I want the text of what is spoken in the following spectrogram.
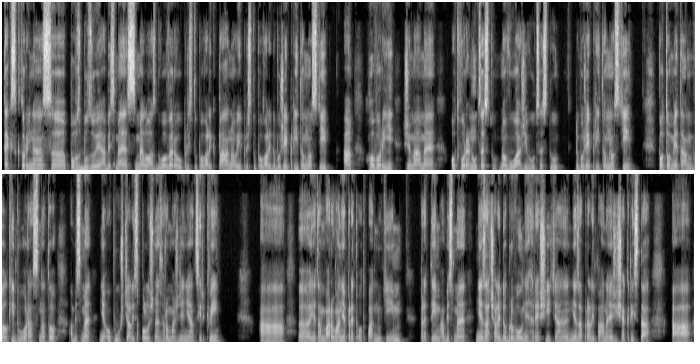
text, ktorý nás e, povzbudzuje, aby sme smelo a s dôverou pristupovali k pánovi, pristupovali do Božej prítomnosti a hovorí, že máme otvorenú cestu, novú a živú cestu do Božej prítomnosti. Potom je tam veľký dôraz na to, aby sme neopúšťali spoločné zhromaždenia cirkvy. A je tam varovanie pred odpadnutím, pred tým, aby sme nezačali dobrovoľne hrešiť a nezapreli pána Ježiša Krista a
